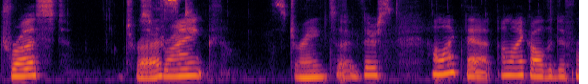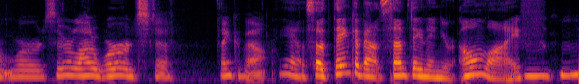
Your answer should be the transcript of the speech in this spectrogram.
Trust. Trust, Strength. strength. So there's. I like that. I like all the different words. There are a lot of words to think about. Yeah. So think about something in your own life mm-hmm.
